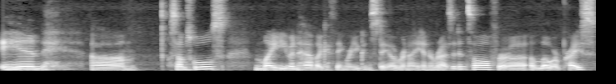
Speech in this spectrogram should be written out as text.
And um, some schools might even have like a thing where you can stay overnight in a residence hall for a, a lower price.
